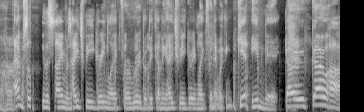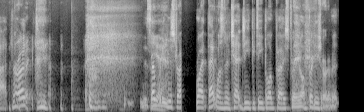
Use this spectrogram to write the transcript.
uh-huh. absolutely the same as HP GreenLake for Aruba becoming HP GreenLake for networking. Get in there. Go, go hard. Right. Somebody yeah. was trying. Right, that wasn't a Chat GPT blog post. right? I'm pretty sure of it.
